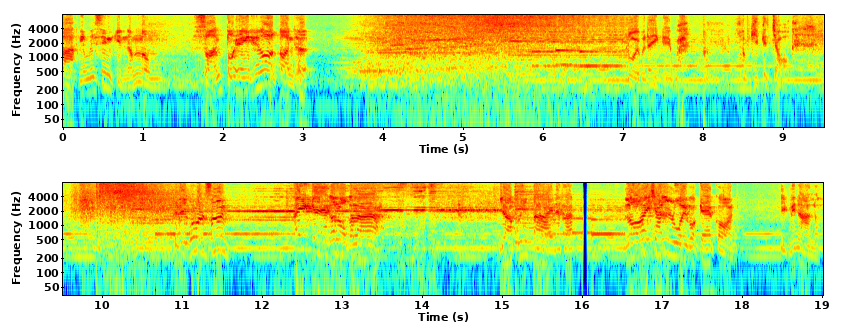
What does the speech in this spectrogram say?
ปากยังไม่สิ้นกลิ่นน้ำนม สอนตัวเองให้รอดก่อนเถอะรวยมาได้ยังไงวะ ความคิดกระจอก เพิ่งตายนะครับรอให้ฉันรวยกว่าแกก่อน อีกไม่นานหรอก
